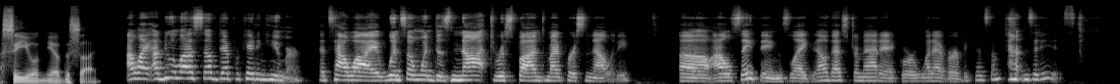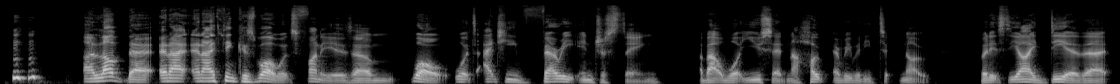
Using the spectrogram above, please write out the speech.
I'll see you on the other side. I like I do a lot of self-deprecating humor. That's how I when someone does not respond to my personality uh, I'll say things like, "Oh, that's dramatic" or whatever, because sometimes it is. I love that, and I and I think as well. What's funny is, um, well, what's actually very interesting about what you said, and I hope everybody took note, but it's the idea that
